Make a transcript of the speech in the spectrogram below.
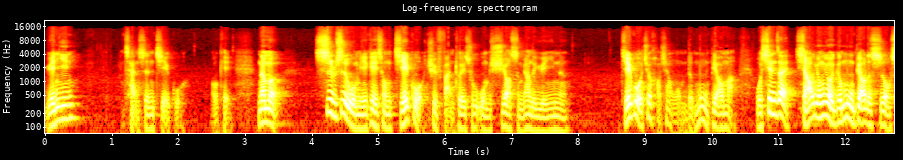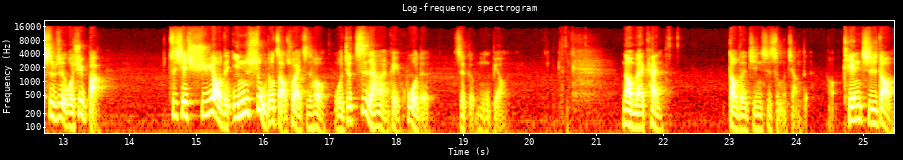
原因产生结果。OK，那么是不是我们也可以从结果去反推出我们需要什么样的原因呢？结果就好像我们的目标嘛。我现在想要拥有一个目标的时候，是不是我去把这些需要的因素都找出来之后，我就自然而然可以获得这个目标。那我们来看《道德经》是怎么讲的。天之道，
